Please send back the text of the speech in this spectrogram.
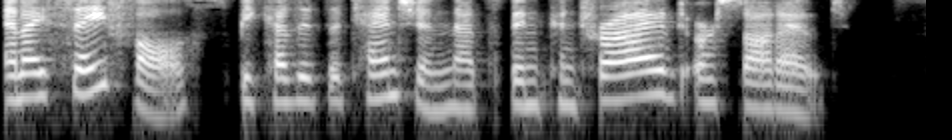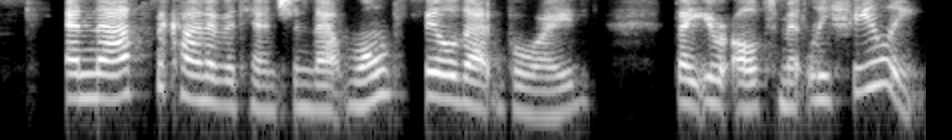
And I say false because it's attention that's been contrived or sought out. And that's the kind of attention that won't fill that void that you're ultimately feeling.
